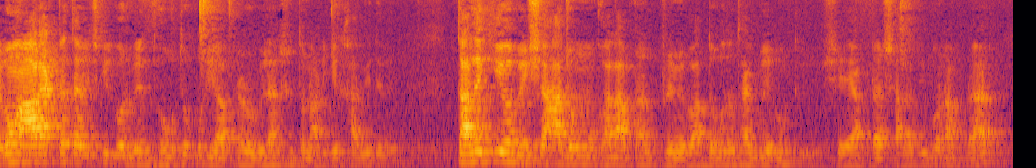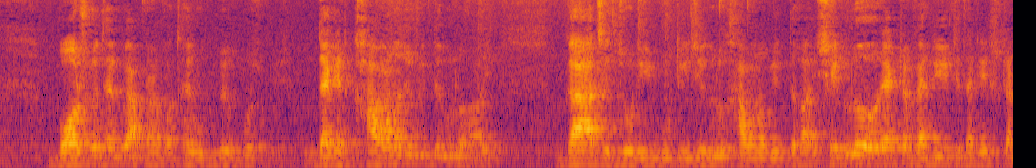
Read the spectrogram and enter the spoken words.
এবং আর একটা তাবিজ কি করবেন? ধৌত করিয়ে আপনার অভিলাষিত নারীকে খাইয়ে দেবেন। তাহলে কি হবে? সে আজন্মকাল আপনার প্রেমে বাধ্যগত থাকবে এবং সে আপনার সারা জীবন আপনার বয়স হয়ে থাকবে, আপনার কথায় উঠবে, বসবে। দেখেন, খাওয়ানো যে বিদ্যেগুলো হয়, গাছ, জড়ি, বুটি, যেগুলো খাওয়ানো বিদ্যে হয়, সেগুলোর একটা ভ্যালিডিটি থাকে এক্সট্রা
